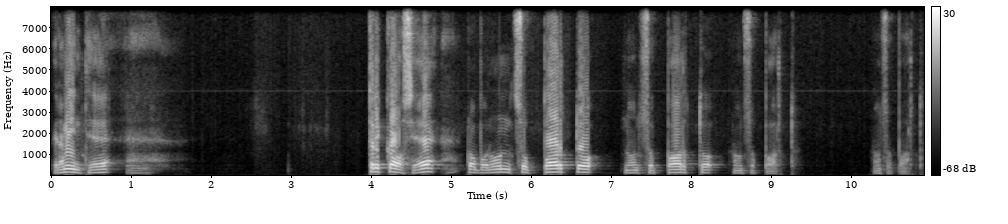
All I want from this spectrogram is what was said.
veramente... Eh, tre cose, eh, proprio non sopporto non sopporto, non sopporto, non sopporto.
